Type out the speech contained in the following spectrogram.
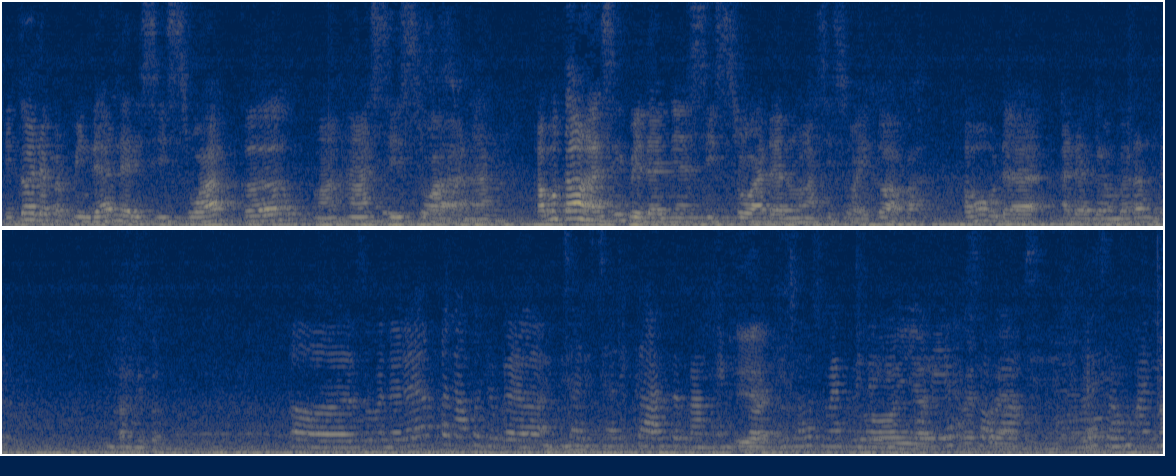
itu ada perpindahan dari siswa ke mahasiswa. Nah, kamu tahu nggak sih bedanya siswa dan mahasiswa itu apa? Kamu udah ada gambaran nggak tentang itu? Eh, sebenarnya kan aku juga cari-cari kan tentang info Iya. di sosmed bedanya Oh, iya, kuliah sama referensinya. SMA itu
